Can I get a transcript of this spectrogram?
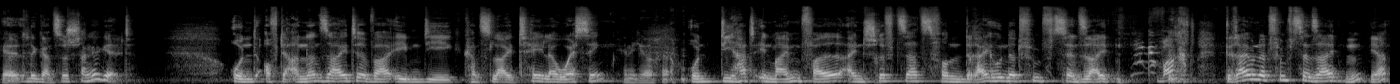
Geld. eine ganze Stange Geld. Und auf der anderen Seite war eben die Kanzlei Taylor Wessing. Kenne ich auch, ja. Und die hat in meinem Fall einen Schriftsatz von 315 Seiten gemacht. 315 Seiten, ja,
